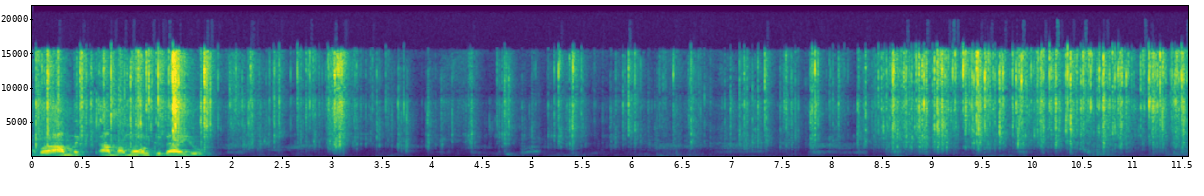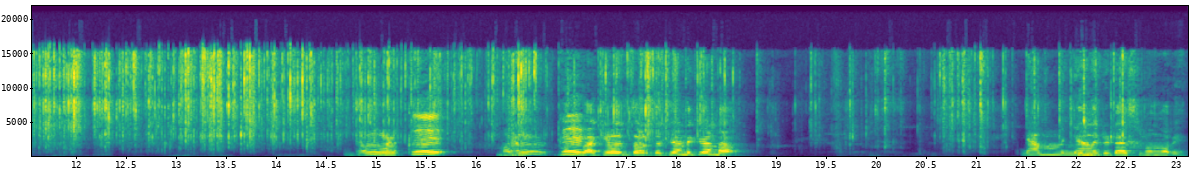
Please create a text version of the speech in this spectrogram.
അപ്പോൾ അമ്മ അമ്മ മോൾക്ക് തായോ മതി. മതി. ബാക്കിയുള്ളത് വേണ്ട. എന്നിട്ട് ടേസ്റ്റ് പറയും.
